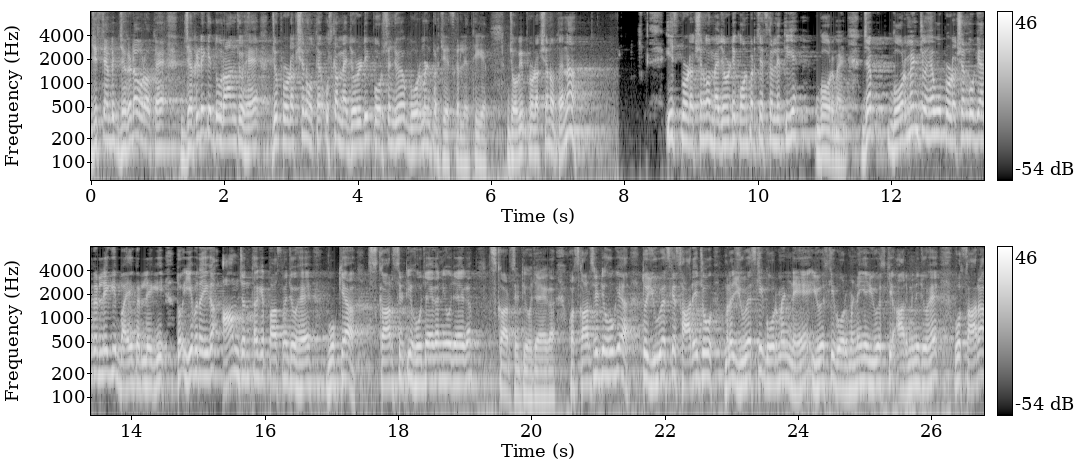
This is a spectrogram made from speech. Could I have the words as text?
जिस टाइम पे झगड़ा हो रहा होता है, झगड़े के दौरान जो है, जो प्रोडक्शन होता है, उसका मेजोरिटी पोर्शन जो है गवर्नमेंट परचेज कर लेती है। जो भी प्रोडक्शन होता है ना इस प्रोडक्शन को मेजोरिटी कौन परचेस कर लेती है? गवर्नमेंट जब गवर्नमेंट जो है वो प्रोडक्शन को क्या कर लेगी? बाय कर लेगी। तो ये बताइएगा, आम जनता के पास में जो है, वो क्या स्कार सिटी हो जाएगा, नहीं हो जाएगा? स्कार सिटी हो जाएगा। और स्कार सिटी हो गया तो यूएस के सारे जो मतलब यूएस की गवर्नमेंट ने यूएस की गवर्नमेंट ने या यूएस की आर्मी ने जो है, वो सारा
